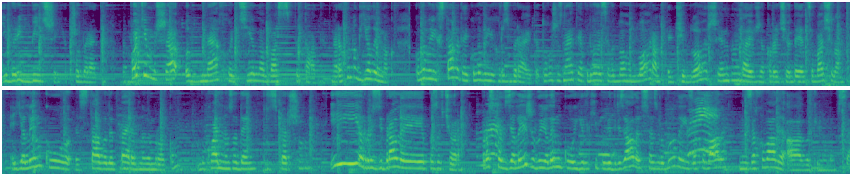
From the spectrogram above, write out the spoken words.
І беріть більший, якщо берете. Потім ще одне хотіла вас спитати на рахунок ялинок. Коли ви їх ставите і коли ви їх розбираєте? Того що знаєте, я подивилася в одного блогера чи блогерша, я не пам'ятаю вже коротше, де я це бачила. Ялинку ставили перед новим роком, буквально за день, 31-го, і розібрали позавчора. Просто взяли живу ялинку, гілки повідрізали, все зробили і заховали. Не заховали, а викинули все.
